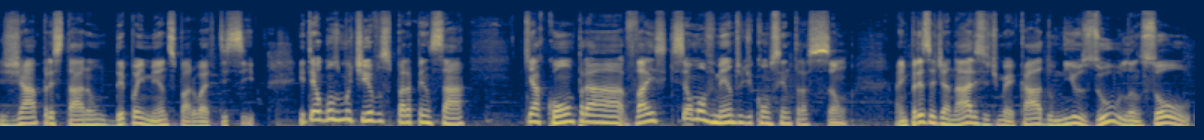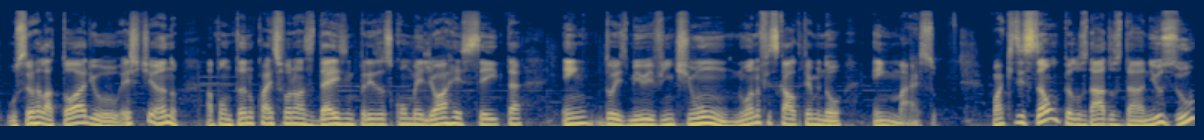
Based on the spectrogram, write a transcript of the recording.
já prestaram depoimentos para o FTC. E tem alguns motivos para pensar que a compra vai ser um movimento de concentração. A empresa de análise de mercado Newzoo lançou o seu relatório este ano, apontando quais foram as 10 empresas com melhor receita em 2021, no ano fiscal que terminou em março. Com a aquisição pelos dados da Newzoo,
